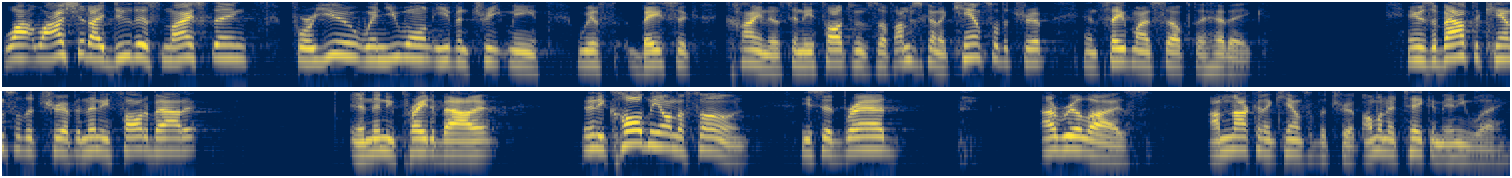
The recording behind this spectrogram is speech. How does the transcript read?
Why, why should I do this nice thing for you when you won't even treat me with basic kindness? And he thought to himself, I'm just going to cancel the trip and save myself the headache. And he was about to cancel the trip, and then he thought about it, and then he prayed about it, and then he called me on the phone. He said, Brad, I realize I'm not going to cancel the trip. I'm going to take him anyway.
